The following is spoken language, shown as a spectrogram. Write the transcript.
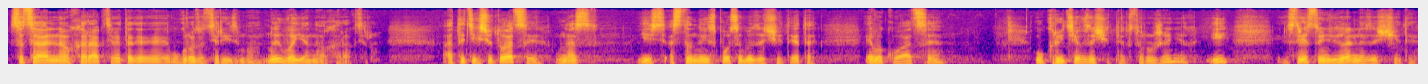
социального характера, это э, угроза терроризма, ну и военного характера. От этих ситуаций у нас есть основные способы защиты. Это эвакуация – укрытия в защитных сооружениях и средства индивидуальной защиты.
